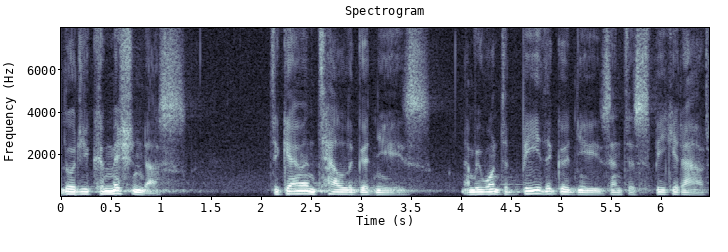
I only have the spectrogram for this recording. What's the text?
Lord, you commissioned us to go and tell the good news, and we want to be the good news and to speak it out.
